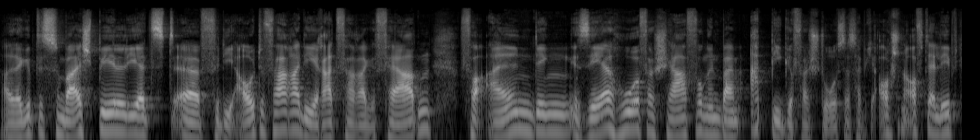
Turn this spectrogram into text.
Also da gibt es zum Beispiel jetzt äh, für die Autofahrer, die Radfahrer gefährden, vor allen Dingen sehr hohe Verschärfungen beim Abbiegeverstoß. Das habe ich auch schon oft erlebt,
